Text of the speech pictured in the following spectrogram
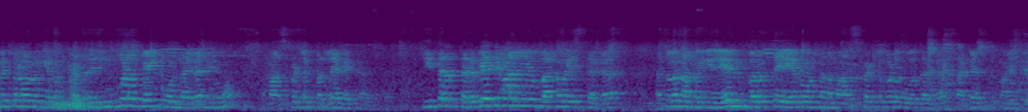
ಮಿತ್ರರವ್ರಿಗೆ ಇರುತ್ತೆ. ನಿಮ್ಗಳು ಬೇಕು ಅಂದಾಗ ನೀವು ನಮ್ಮ ಹಾಸ್ಪಿಟ್ಲಿಗೆ ಬರಲೇಬೇಕಾಗುತ್ತೆ. ಈ ಥರ ತರಬೇತಿಗಳಲ್ಲಿ ನೀವು ಭಾಗವಹಿಸಿದಾಗ ಅಥವಾ ನಮಗೆ ಏನು ಬರುತ್ತೆ ಏನು ಅಂತ ನಮ್ಮ ಹಾಸ್ಪಿಟ್ಲ್ಗಳಿಗೆ ಹೋದಾಗ ಸಾಕಷ್ಟು ಮಾಹಿತಿ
